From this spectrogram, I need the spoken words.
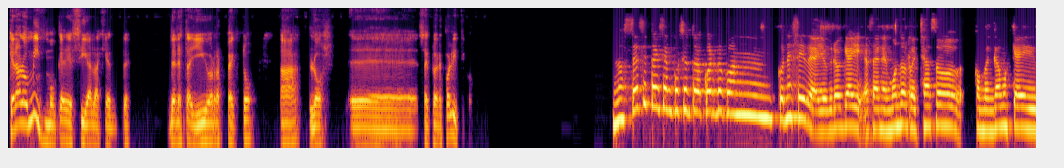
Que era lo mismo que decía la gente del estallido respecto a los eh, sectores políticos. No sé si estoy 100% de acuerdo con, con, esa idea. Yo creo que hay, o sea, en el mundo del rechazo, convengamos que hay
